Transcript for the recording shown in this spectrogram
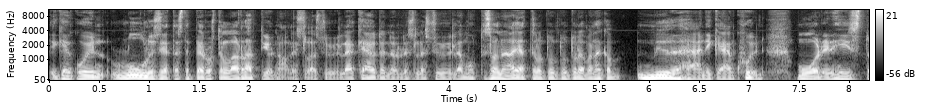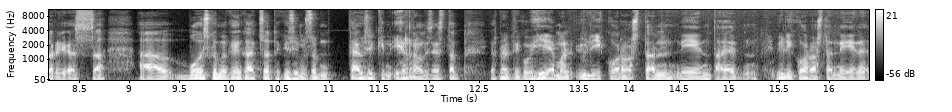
ikään kuin luulisi, että sitä perustellaan rationaalisella syyllä ja käytännöllisellä syyllä, mutta sellainen ajattelu tuntuu tulevan aika myöhään ikään kuin muodin historiassa. Äh, voisiko me oikein katsoa, että kysymys on täysinkin irrallisesta, jos mä nyt niin hieman ylikorostan, niin, tai ylikorostan, niin ää,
